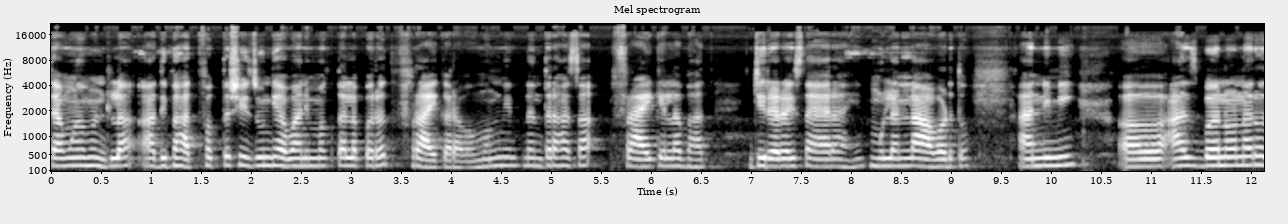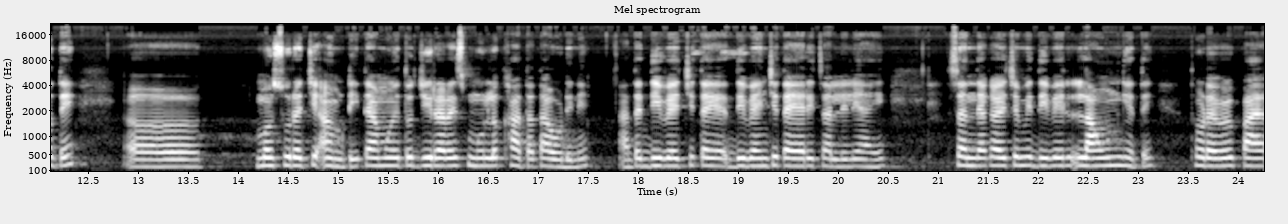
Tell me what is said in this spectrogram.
त्यामुळे म्हटलं आधी भात फक्त शिजवून घ्यावा आणि मग त्याला परत फ्राय करावं. म्हणून मी नंतर हा असा फ्राय केला भात. जिरा राईस तयार आहे मुलांना आवडतो. आणि मी आज बनवणार होते मसुराची आमटी त्यामुळे तो जिरा राईस मुलं खातात आवडीने. आता दिव्याची तया दिव्यांची तयारी चाललेली आहे. संध्याकाळचे मी दिवे लावून घेते. थोड्या वेळ पाय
